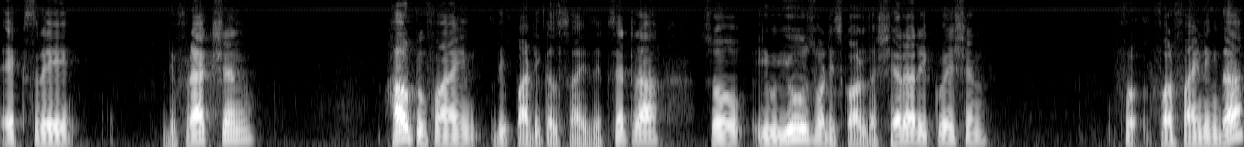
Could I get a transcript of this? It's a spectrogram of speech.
X-ray diffraction, how to find the particle size etcetera. So, you use what is called the Scherrer equation for, for finding the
